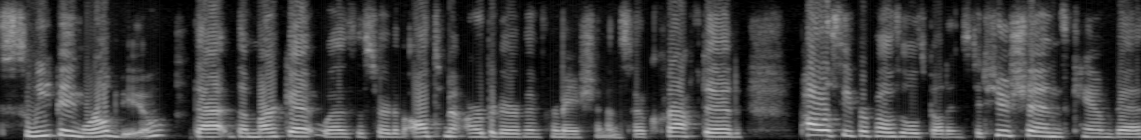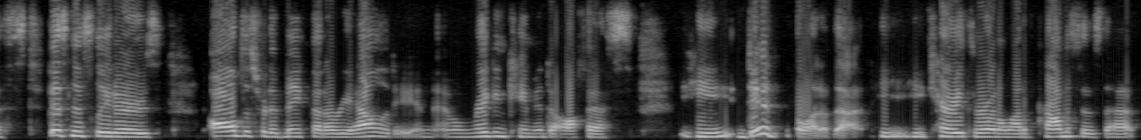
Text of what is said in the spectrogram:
sweeping worldview that the market was the sort of ultimate arbiter of information and so crafted policy proposals, built institutions, canvassed business leaders, all to sort of make that a reality. And, and, when Reagan came into office, he did a lot of that. He, he carried through on a lot of promises that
